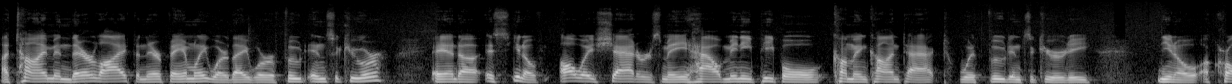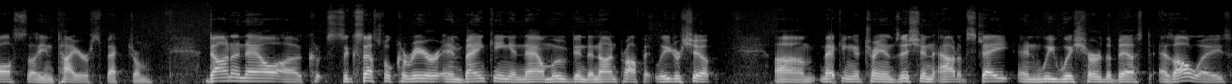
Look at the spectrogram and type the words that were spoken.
a time in their life and their family where they were food insecure. And uh, it's, you know, always shatters me how many people come in contact with food insecurity you know, across the entire spectrum. Donna now a successful career in banking and now moved into nonprofit leadership, um, making a transition out of state, and we wish her the best as always.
